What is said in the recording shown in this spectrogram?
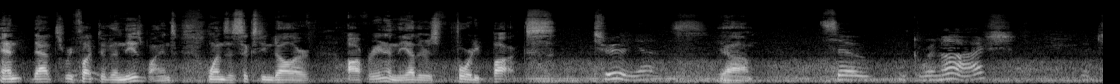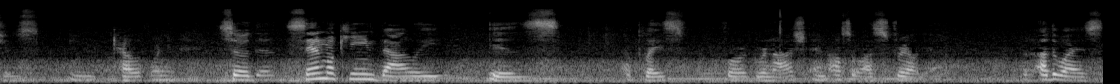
and that's reflective in these wines. One's a sixteen dollar offering, and the other is forty bucks. True, yes. Yeah. So Grenache, which is in California. So the San Joaquin Valley is a place for Grenache and also Australia. But otherwise,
